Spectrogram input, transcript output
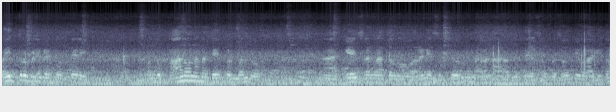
ರೈತರು ಬೆಳಿಬೇಕು ಅಂತೇಳಿ ಒಂದು ಕಾನೂನನ್ನು ತೆಗೆದುಕೊಂಡು ಬಂದು ಕೆ ಎಚ್ ರಂಗನಾಥ್ ಅವರು ಅರಣ್ಯ ಸಚಿವರು, ನಾವೆಲ್ಲ ಜೊತೆ ಸ್ವಲ್ಪ ಸೌಖ್ಯವರಾಗಿದ್ದು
